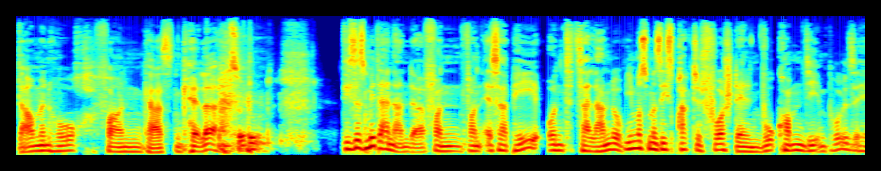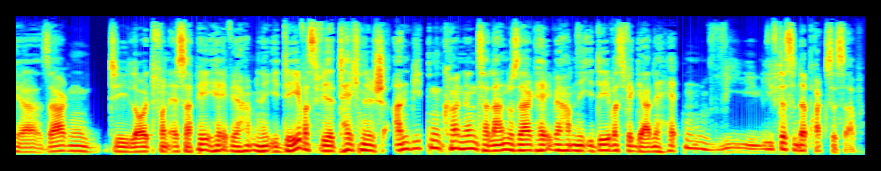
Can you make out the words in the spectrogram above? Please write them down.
Daumen hoch von Carsten Keller. Absolut. Dieses Miteinander von, von SAP und Zalando, wie muss man sich's praktisch vorstellen? Wo kommen die Impulse her? Sagen die Leute von SAP, hey, wir haben eine Idee, was wir technisch anbieten können. Zalando sagt, hey, wir haben eine Idee, was wir gerne hätten. Wie lief das in der Praxis ab?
